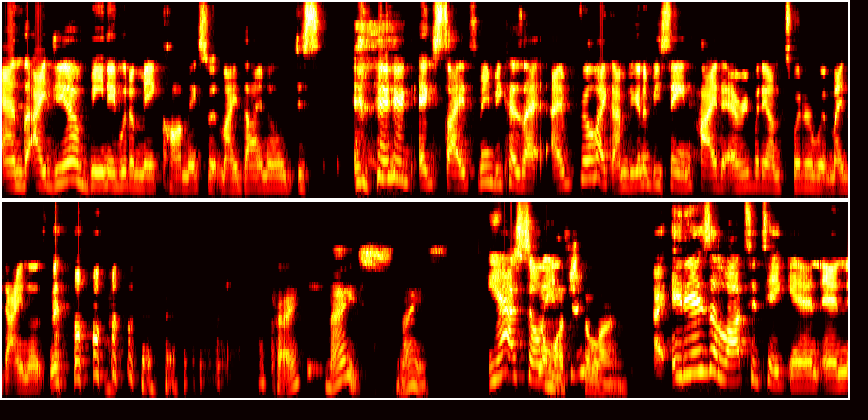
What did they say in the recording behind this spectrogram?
And the idea of being able to make comics with my dino just excites me because I, I feel like I'm going to be saying hi to everybody on Twitter with my dinos now. okay. Nice. Nice. Yeah. So, so much to learn. It is a lot to take in. And,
